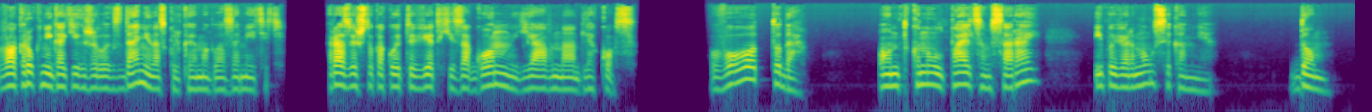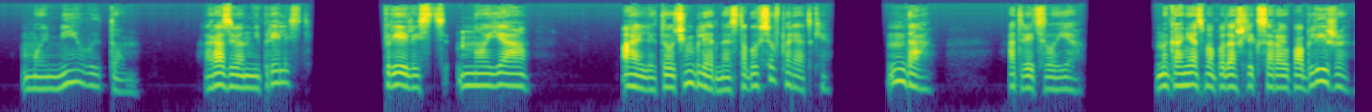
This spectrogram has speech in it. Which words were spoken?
Вокруг никаких жилых зданий, насколько я могла заметить. Разве что какой-то ветхий загон явно для коз. «Вот туда». Он ткнул пальцем в сарай и повернулся ко мне. «Дом, мой милый дом». Разве он не прелесть? Прелесть, но я... Алли, ты очень бледная, с тобой все в порядке? Да, — ответила я. Наконец мы подошли к сараю поближе,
